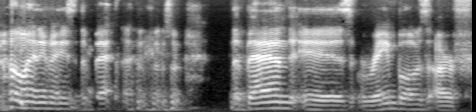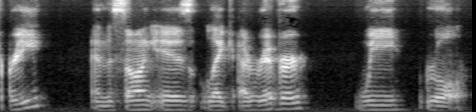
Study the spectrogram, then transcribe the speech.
So, anyways, the band the band is Rainbows Are Free, and the song is Like a River We Roll.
